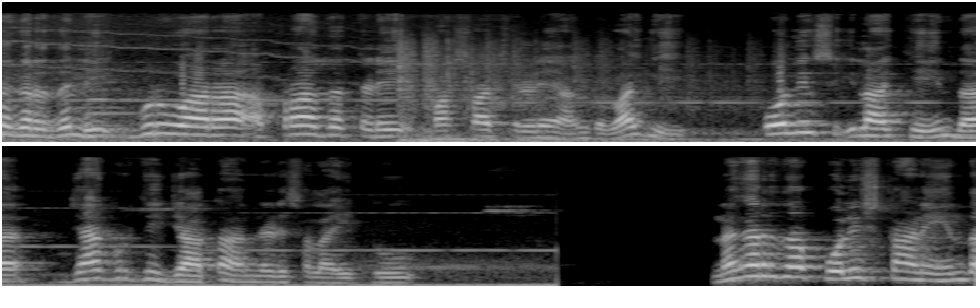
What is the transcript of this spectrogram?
ನಗರದಲ್ಲಿ ಗುರುವಾರ ಅಪರಾಧ ತಡೆ ಮಾಸಾಚರಣೆ ಅಂಗವಾಗಿ ಪೊಲೀಸ್ ಇಲಾಖೆಯಿಂದ ಜಾಗೃತಿ ಜಾಥಾ ನಡೆಸಲಾಯಿತು. ನಗರದ ಪೊಲೀಸ್ ಠಾಣೆಯಿಂದ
